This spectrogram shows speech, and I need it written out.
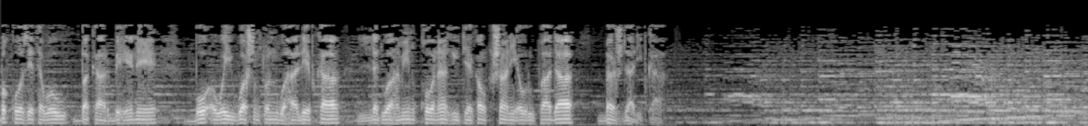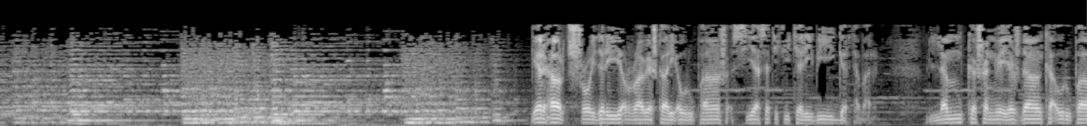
بقۆزێتەوە و بەکار بهێنێ بۆ ئەوەی واشنتۆن وەها لێ بکا لە دواهەمین قۆناغی تێکەڵ خشانی ئەوروپادا بەشداری بکە. گەرهارد شڕۆیدەری ڕاوێشکاری ئەوروپاش سیاسەتێکی تەریبی گرتەبەر. لەم کەشە نوێیەشدا کە ئەوروپا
